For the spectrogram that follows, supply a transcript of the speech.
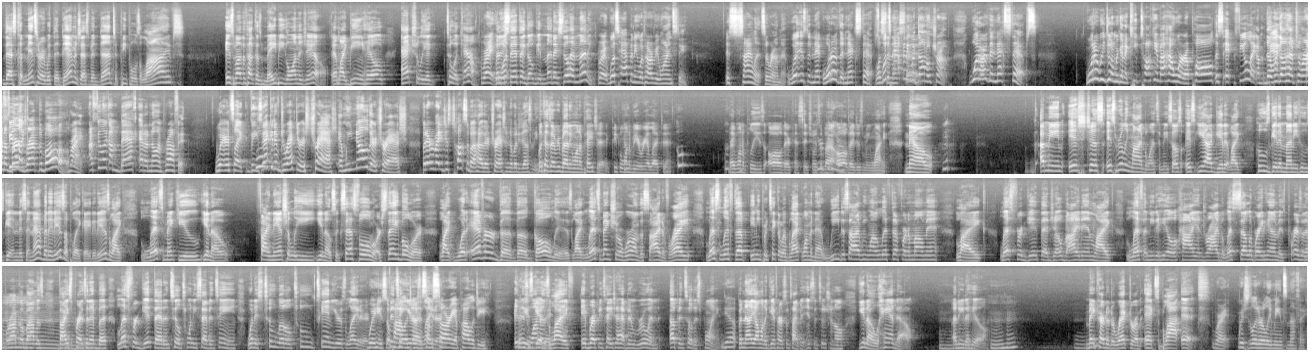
that's commensurate with the damage that's been done to people's lives is motherfuckers maybe going to jail and like being held actually to account. Right. But What- instead they go get money. They still have money. Right. What's happening with Harvey Weinstein? It's silence around that. What is the next? What are the next steps? What's the What's, next happening with? Donald Trump? What are the next steps? What are we doing? We're gonna keep talking about how we're appalled. It's, it feel like I'm. Then back- we gonna have Tarana Burke like- drop the ball. Right. I feel like I'm back at a nonprofit where it's like the executive director is trash, and we know they're trash, But everybody just talks about how they're trash and nobody does anything. Because everybody want a paycheck. People want to be reelected. They want to please all their constituents. You're About all, they just mean white. Now, I mean, it's just it's really mind blowing to me. So it's, it's yeah, I get it. Like who's getting money, who's getting this and that, but it is a placate. It is like let's make you, you know, financially, you know, successful or stable or like whatever the the goal is. Like let's make sure we're on the side of right. Let's lift up any particular black woman that we decide we want to lift up for the moment. Like let's forget that Joe Biden like left Anita Hill high and dry, but let's celebrate him as President Barack Obama's vice president. But let's forget that until 2017 when it's too little, two, 10 years later. Where he's 15 apologized. I'm sorry apology. in this woman's giving. life and reputation have been ruined up until this point. Yeah. But now y'all want to give her some type of institutional, you know, handout. Mm-hmm. Anita Hill. Mm-hmm. Mm-hmm. Make her the director of X blah X. Right. Which literally means nothing.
